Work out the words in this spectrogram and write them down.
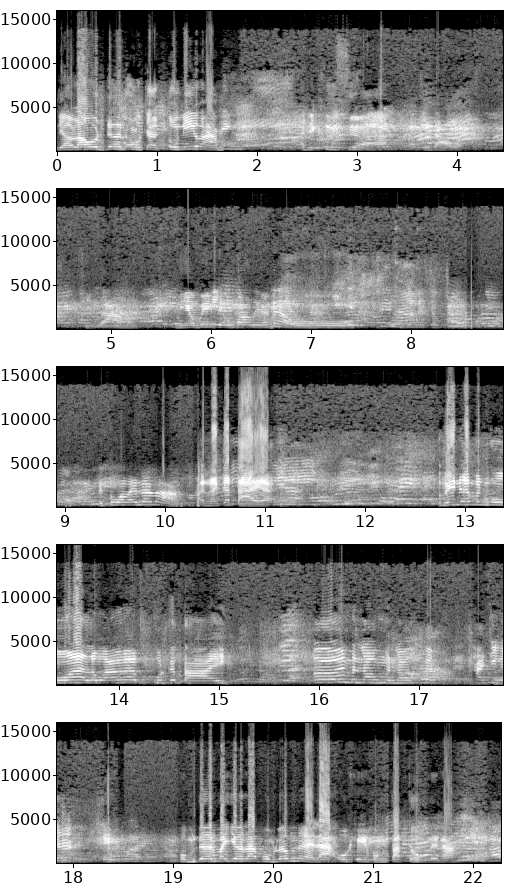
เดี๋ยวเราเดินออกจากตรงนี้ว่ะอันนี้คือเสือเสือดาวอะชิต้ามั้งเนี่ยวิ่งเร็วมากเลยนะเนี่ยโอ้โหไอตัวอะไรนั่นอะ อันนั้นก็ตายอะเฮ้ยนั่นมันงูอะระวังครับคุณก็ตาย เอ้ยเหมือนเราเหมือนเราแบบทายจริงอะฮะเอ๊ะผมเดินมาเยอะแล้วผมเริ่มเหนื่อยแล้วโอเค ผมตัดจบเลยนะครับ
